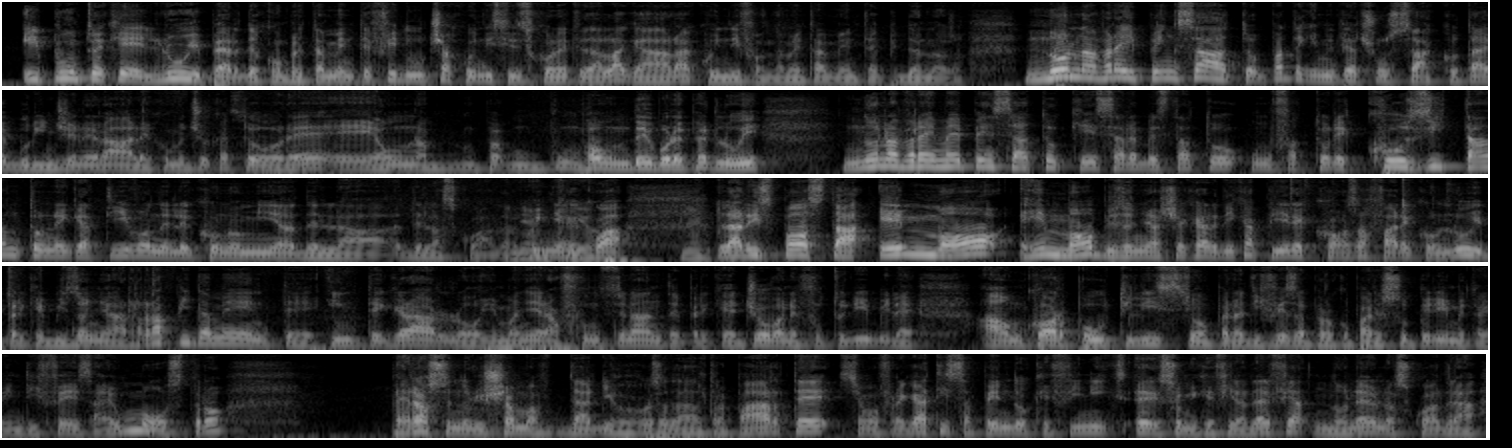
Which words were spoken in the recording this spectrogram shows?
Il punto è che lui perde completamente fiducia, quindi si disconnette dalla gara, quindi fondamentalmente è più dannoso. Non avrei pensato, a parte che mi piace un sacco Taibur in generale come giocatore e ho una- un po' un debole per lui, non avrei mai pensato che sarebbe stato un fattore così tanto negativo nell'economia della, della squadra. quindi anche Neanch'io, qua neanch'io. la risposta è mo, e mo bisogna cercare di capire cosa fare con lui, perché bisogna rapidamente integrarlo in maniera funzionante, perché è giovane, futuribile, ha un corpo utilissimo per la difesa, per occupare sul perimetro, in difesa è un mostro. Però se non riusciamo a dargli qualcosa dall'altra parte, siamo fregati sapendo che Phoenix, eh, insomma, che Philadelphia non è una squadra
